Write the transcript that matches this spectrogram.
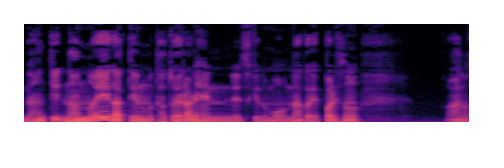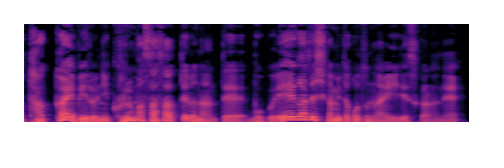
なんて、何の映画っていうのも例えられへんんですけども、なんかやっぱりその、あの、高いビルに車刺さってるなんて、僕映画でしか見たことないですからね。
